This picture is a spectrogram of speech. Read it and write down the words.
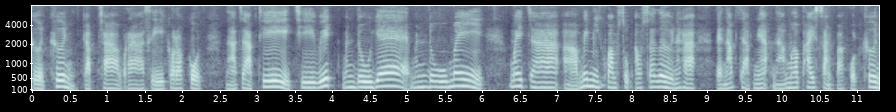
เกิดขึ้นกับชาวราศีกรกฎนะจากที่ชีวิตมันดูแย่ มันดูไม่ไม่จะอ่าไม่มีความสุขเอาซะเลยนะคะ แต่นับจากเนี้ยนะเมื่อไพ่สันปรากฏขึ้น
